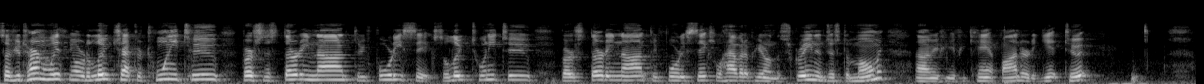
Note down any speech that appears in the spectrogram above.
So if you turn with me over to Luke chapter 22, verses 39 through 46. So Luke 22, verse 39 through 46. We'll have it up here on the screen in just a moment um, if, if you can't find her to get to it.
